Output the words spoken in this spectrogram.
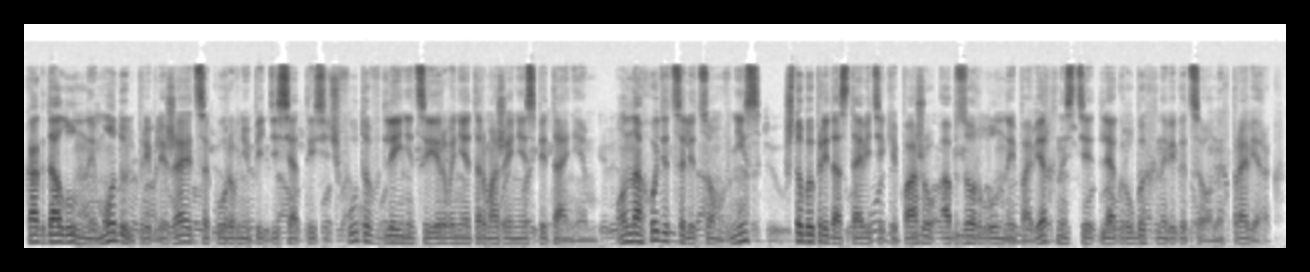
Когда лунный модуль приближается к уровню 50 тысяч футов для инициирования торможения с питанием, он находится лицом вниз, чтобы предоставить экипажу обзор лунной поверхности для грубых навигационных проверок.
